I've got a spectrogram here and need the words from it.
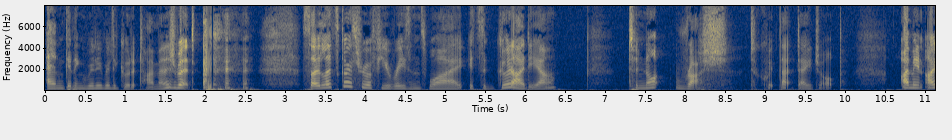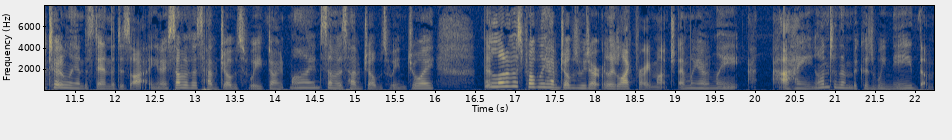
and getting really, really good at time management. so, let's go through a few reasons why it's a good idea to not rush to quit that day job. I mean, I totally understand the desire. You know, some of us have jobs we don't mind, some of us have jobs we enjoy, but a lot of us probably have jobs we don't really like very much and we only are hanging on to them because we need them.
